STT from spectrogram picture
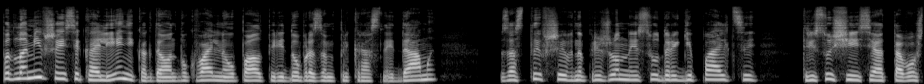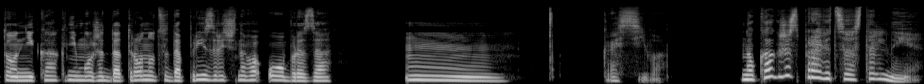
подломившиеся колени, когда он буквально упал перед образом прекрасной дамы, застывшие в напряженные судороги пальцы, трясущиеся от того, что он никак не может дотронуться до призрачного образа. Мм. Красиво. Но как же справятся остальные?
